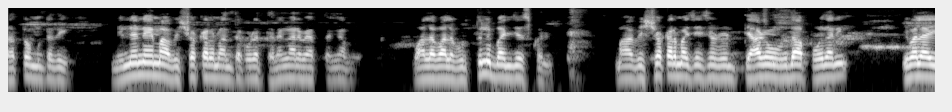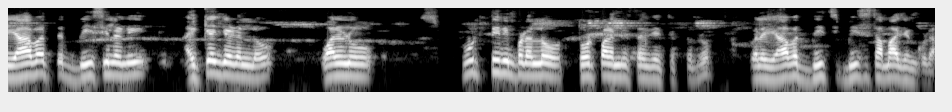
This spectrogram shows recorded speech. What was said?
తత్వం ఉంటుంది. నిన్ననే మా విశ్వకర్మ అంతా కూడా తెలంగాణ వ్యాప్తంగా వాళ్ళ వాళ్ళ వృత్తులు బంద్ చేసుకొని మా విశ్వకర్మ చేసినటువంటి త్యాగం వృధా పోదని ఇవాళ యావత్ బీసీలని ఐక్యం చేయడంలో వాళ్ళను స్ఫూర్తి నింపడంలో తోడ్పాటు అందిస్తుందని చెప్తున్నారు. ఇవాళ యావత్ బీసీ బీసీ సమాజం కూడా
